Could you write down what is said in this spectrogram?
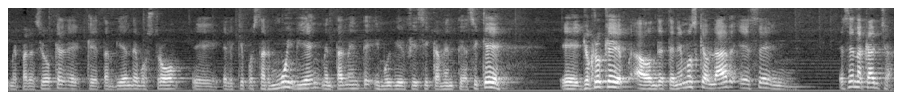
me pareció que, que también demostró eh, el equipo estar muy bien mentalmente y muy bien físicamente. Así que eh, yo creo que a donde tenemos que hablar es en, es en la cancha.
